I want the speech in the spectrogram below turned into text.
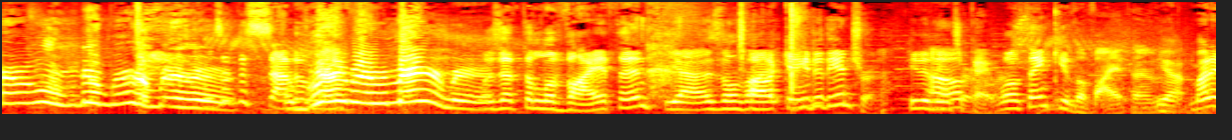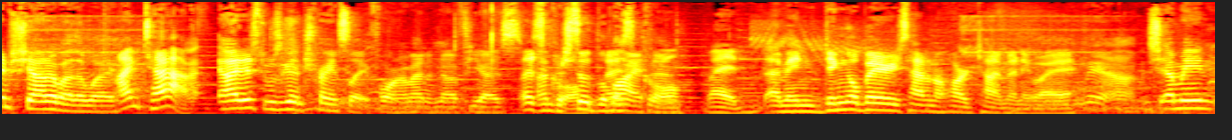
Was that the sound of Was that the Leviathan? Yeah, it was the Leviathan. He did the intro. He did the Oh, intro. okay. for Well, us. thank you, Leviathan. yeah, my name's Shadow, by the way. I'm Taff. I just was gonna translate for him. I didn't know if you guys That's understood cool. That's Leviathan. cool. Right. I mean, Dingleberry's having a hard time anyway. Yeah, I mean,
